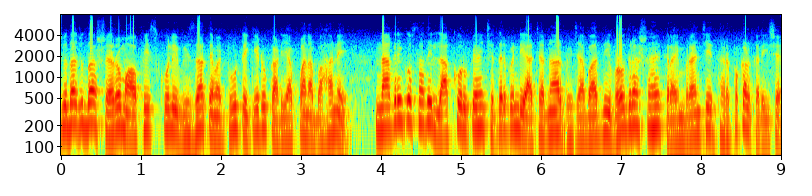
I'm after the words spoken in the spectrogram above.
જુદા જુદા શહેરોમાં ઓફિસ ખોલી વિઝા તેમજ ટૂર ટિકિટો કાઢી આપવાના બહાને નાગરિકો સાથે લાખો રૂપિયાની છેતરપિંડી આચરનાર ભેજાબાદની વડોદરા શહેર ક્રાઇમ બ્રાન્ચે ધરપકડ કરી છે.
